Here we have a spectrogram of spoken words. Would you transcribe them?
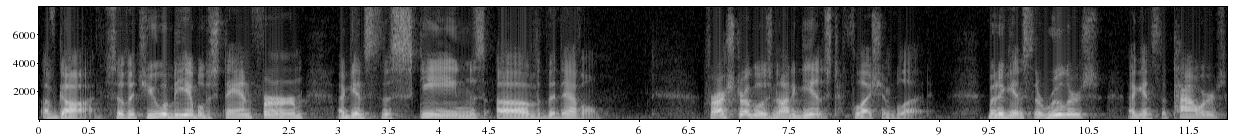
of God so that you will be able to stand firm against the schemes of the devil. For our struggle is not against flesh and blood, but against the rulers, against the powers,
